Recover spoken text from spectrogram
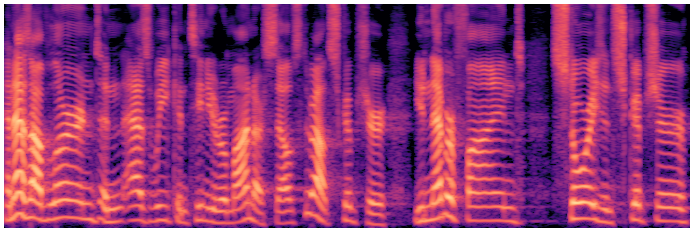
And as I've learned, and as we continue to remind ourselves throughout Scripture, you never find stories in Scripture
